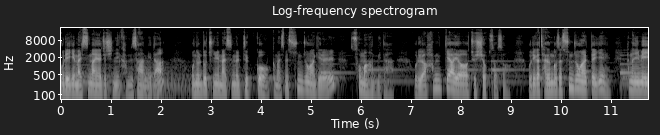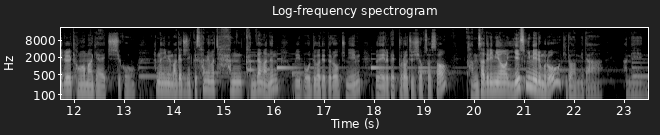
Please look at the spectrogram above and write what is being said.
우리에게 말씀하여 주시니 감사합니다. 오늘도 주님의 말씀을 듣고 그 말씀에 순종하기를 소망합니다. 우리와 함께하여 주시옵소서. 우리가 작은 것에 순종할 때에 하나님의 일을 경험하게 하여 주시고 하나님이 맡겨주신 그 사명을 참 감당하는 우리 모두가 되도록 주님 은혜를 베풀어 주시옵소서 감사드리며 예수님의 이름으로 기도합니다. 아멘.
